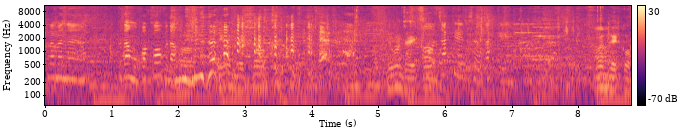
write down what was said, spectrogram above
그러면은 그 다음 오빠 거, 어, 그다음 이건 내 거. 이건 자기 거. 어 작게 해주세요, 작게. 이건 내 거.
